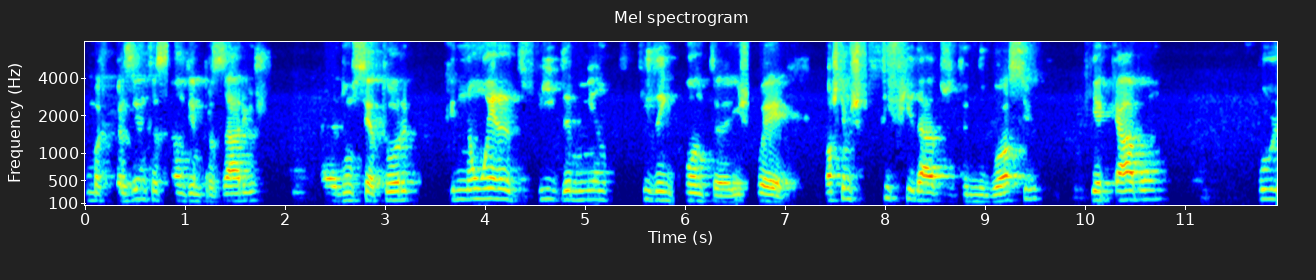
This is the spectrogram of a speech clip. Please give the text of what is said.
uma representação de empresários uh, de um setor que não era devidamente tido em conta. Isto é, nós temos especificidades de negócio que acabam por.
